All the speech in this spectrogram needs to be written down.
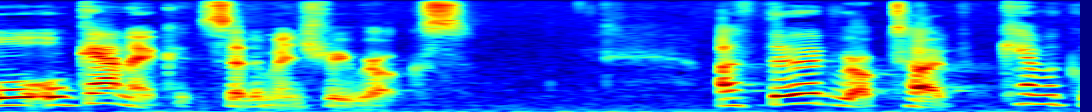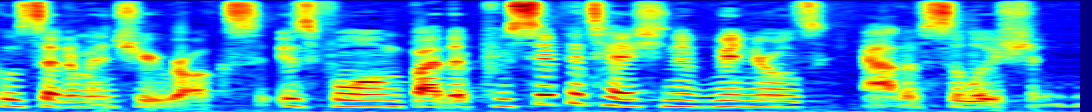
or organic sedimentary rocks. A third rock type, chemical sedimentary rocks, is formed by the precipitation of minerals out of solution.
